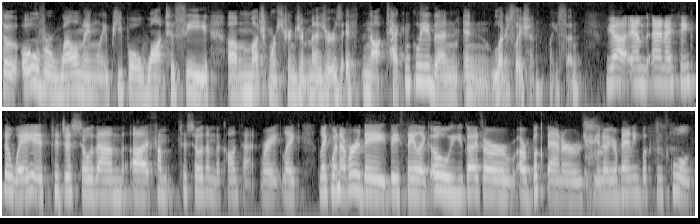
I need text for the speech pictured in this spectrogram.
So overwhelmingly, people want to see um, much more stringent measures, if not technically, then in legislation, like you said. Yeah, and and I think the way is to just show them uh, some to show them the content, right? Like like whenever they they say like, oh, you guys are are book banners, you know, you're banning books in schools.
